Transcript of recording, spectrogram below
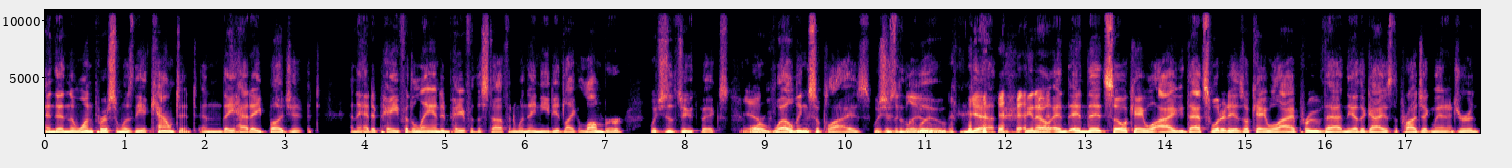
and then the one person was the accountant, and they had a budget. And they had to pay for the land and pay for the stuff. And when they needed like lumber, which is the toothpicks, Yeah. or welding supplies, which, is, the glue. yeah. You know, and and that so okay, well, I that's what it is. Okay, well, I approve that, and the other guy is the project manager, and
